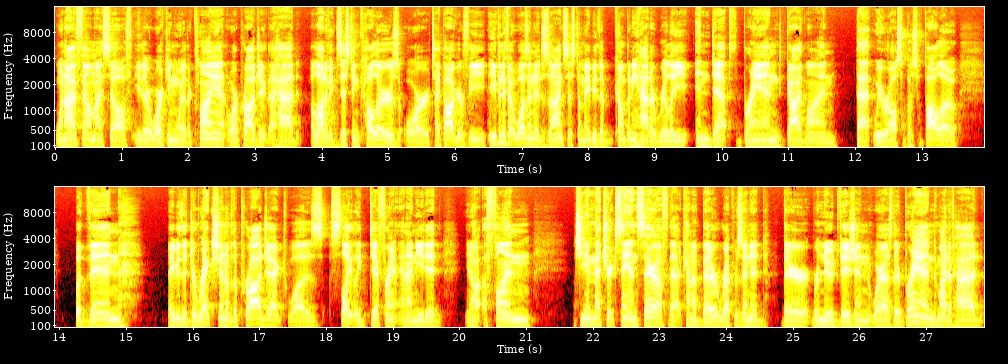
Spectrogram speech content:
when I've found myself either working with a client or a project that had a lot of existing colors or typography, even if it wasn't a design system, maybe the company had a really in depth brand guideline that we were all supposed to follow. But then maybe the direction of the project was slightly different, and I needed, you know, a fun geometric sans serif that kind of better represented their renewed vision, whereas their brand might have had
